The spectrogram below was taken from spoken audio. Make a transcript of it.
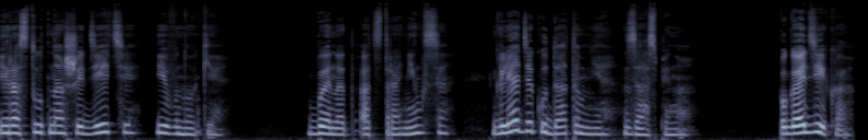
и растут наши дети и внуки. Беннет отстранился глядя куда-то мне за спину. «Погоди-ка!»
